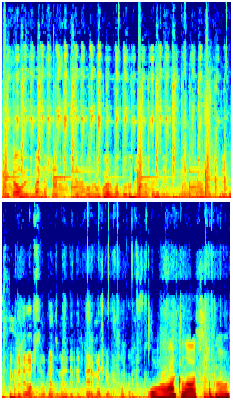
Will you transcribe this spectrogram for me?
Прикалують з мене, що я спочатку грубу арматуру даю на сказали, що як буде обстрілка, то ми туди під перемичками ховаємо. О, клас. Ну,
